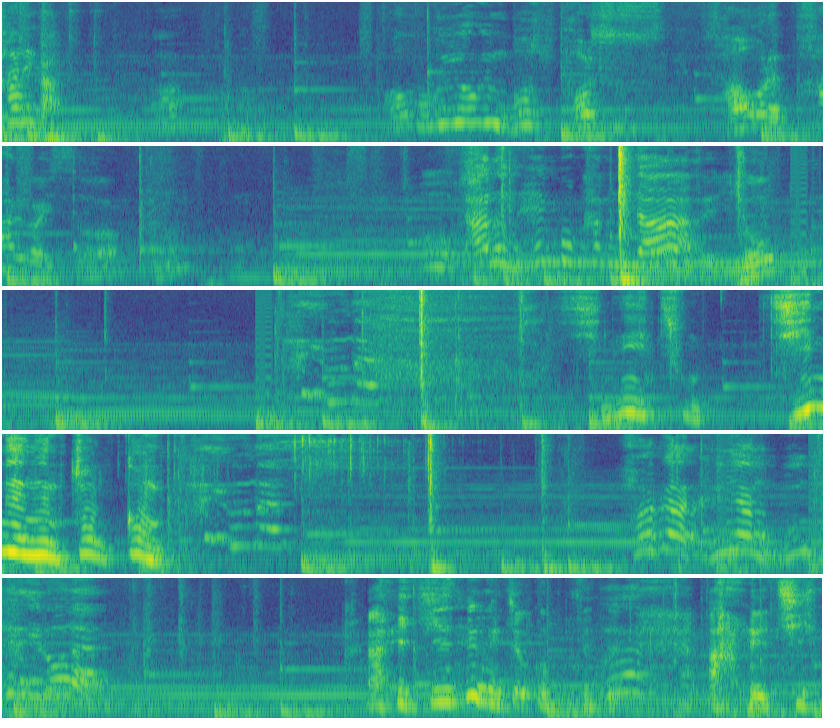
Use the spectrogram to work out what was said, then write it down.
파리가 어? 어 우리 여기 뭐 벌써 4월에 파리가 있어 어? 어, 나는 행복합니다. 요? 진이 좀 진행은 조금. 화가 그냥 뭉탱이로. 아니 진행은 조금. 세. 아니 진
